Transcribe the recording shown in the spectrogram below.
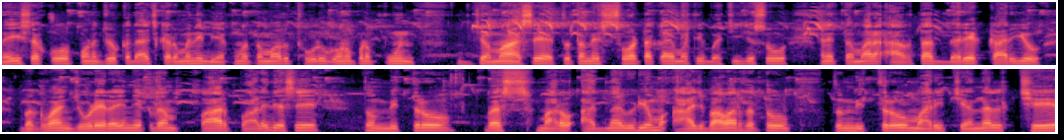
નહીં શકો. પણ જો કદાચ કર્મની બેંકમાં તમારું થોડું ઘણું પણ પૂન જમા હશે, તો તમે સો ટકા એમાંથી બચી જશો અને તમારા આવતા દરેક કાર્યો ભગવાન જોડે રહીને એકદમ પાર પાડી દેશે. તો મિત્રો, બસ મારો આજના વિડીયોમાં આ જ ભાવાર્થ હતો. તો મિત્રો, મારી ચેનલ છે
